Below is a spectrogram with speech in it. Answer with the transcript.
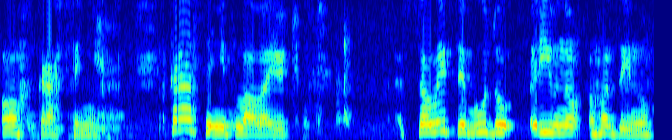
О, красені. Красені плавають. Солити буду рівно годину.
